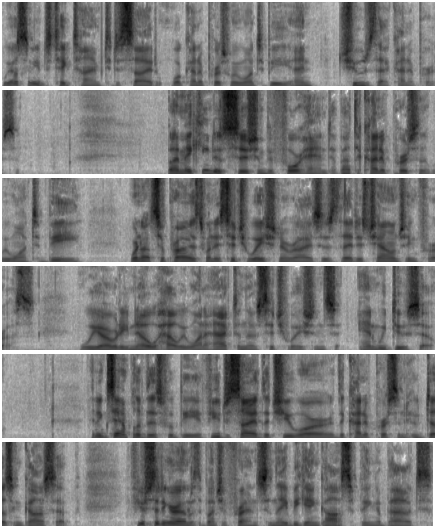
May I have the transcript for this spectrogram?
we also need to take time to decide what kind of person we want to be and choose that kind of person. By making a decision beforehand about the kind of person that we want to be, we're not surprised when a situation arises that is challenging for us. We already know how we want to act in those situations, and we do so. An example of this would be if you decide that you are the kind of person who doesn't gossip, if you're sitting around with a bunch of friends and they begin gossiping about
